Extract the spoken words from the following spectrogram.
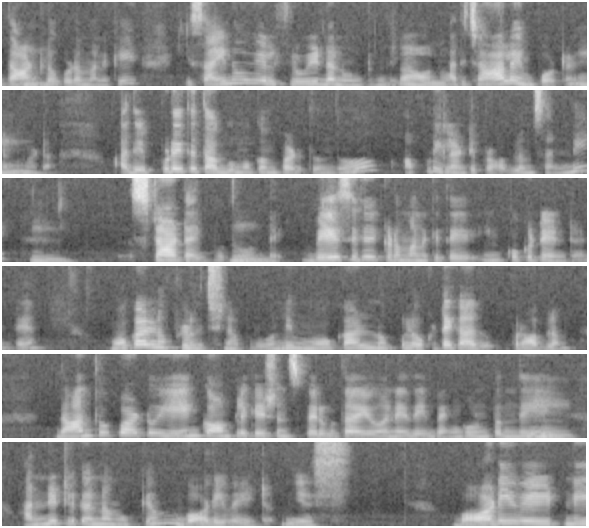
దాంట్లో కూడా మనకి ఈ సైనోవియల్ ఫ్లూయిడ్ అని ఉంటుంది. అది చాలా ఇంపార్టెంట్ మ్మ్. అన్నమాట. అది ఎప్పుడైతే తగ్గుముఖం పడుతుందో అప్పుడు ఇలాంటి ప్రాబ్లమ్స్ అన్నీ స్టార్ట్ అయిపోతూ. ఉంటాయి. బేసిక్గా ఇక్కడ మనకి ఇంకొకటి ఏంటంటే మోకాళ్ళ నొప్పులు వచ్చినప్పుడు ఓన్లీ మోకాళ్ళ నొప్పులు ఒకటే కాదు ప్రాబ్లం దాంతోపాటు ఏం కాంప్లికేషన్స్ పెరుగుతాయో అనేది బెంగ ఉంటుంది. అన్నిటికన్నా ముఖ్యం బాడీ వెయిట్. ఎస్ బాడీ వెయిట్ని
